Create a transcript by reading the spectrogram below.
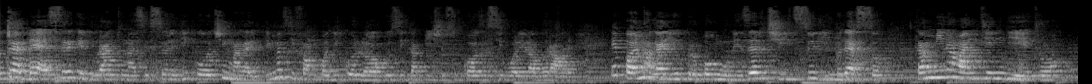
potrebbe essere che durante una sessione di coaching magari prima si fa un po' di colloquio, si capisce su cosa si vuole lavorare. E poi magari io propongo un esercizio, dico adesso cammina avanti e indietro,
